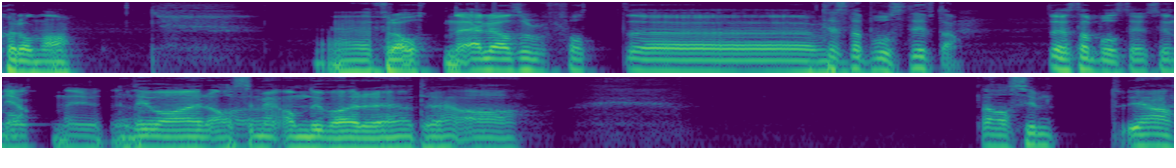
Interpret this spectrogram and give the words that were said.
korona. Eh, fra 8. Eller altså fått uh, eh, Testa positivt, da. Testa positivt siden ja. 8. juni. Om de var, asymi, om de var tror jeg, asymt, ja,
